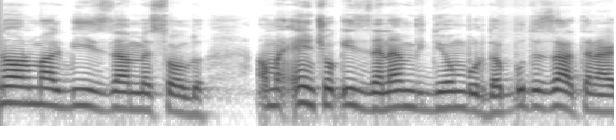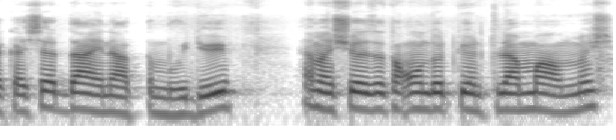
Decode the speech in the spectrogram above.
normal bir izlenmesi oldu. Ama en çok izlenen videom burada. Bu da zaten arkadaşlar daha yeni attım bu videoyu. Hemen şöyle zaten 14 görüntülenme almış.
